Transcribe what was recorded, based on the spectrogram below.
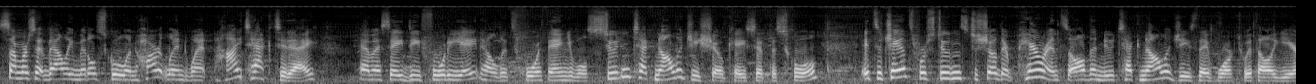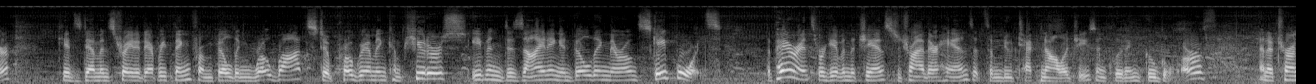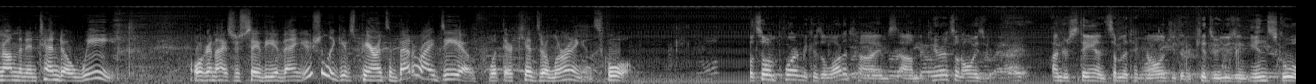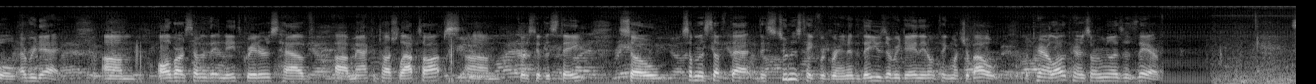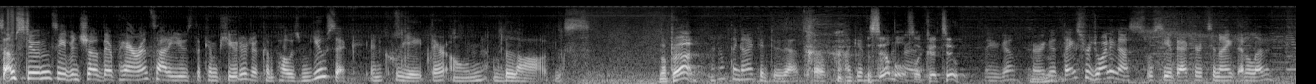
Somerset Valley Middle School in Hartland went high-tech today. MSAD 48 held its fourth annual Student Technology Showcase at the school. It's a chance for students to show their parents all the new technologies they've worked with all year. Kids demonstrated everything from building robots to programming computers, even designing and building their own skateboards. The parents were given the chance to try their hands at some new technologies, including Google Earth and a turn on the Nintendo Wii. Organizers say the event usually gives parents a better idea of what their kids are learning in school. It's so important because a lot of times um, the parents don't always understand some of the technology that the kids are using in school every day. Um, all of our 7th and 8th graders have uh, Macintosh laptops, um, courtesy of the state. So some of the stuff that the students take for granted that they use every day and they don't think much about, the parent, a lot of parents don't realize it's there. Some students even showed their parents how to use the computer to compose music and create their own blogs. Not bad. I don't think I could do that, so I'll give The them a lot of sailboats look good too. There you go. Very mm-hmm. good. Thanks for joining us. We'll see you back here tonight at 11.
